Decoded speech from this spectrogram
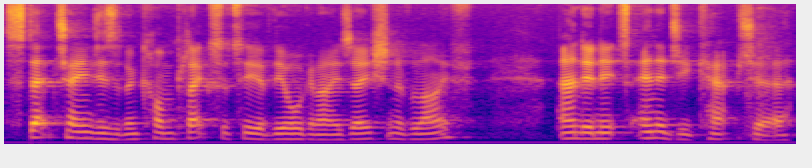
Step changes in the complexity of the organization of life and in its energy capture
